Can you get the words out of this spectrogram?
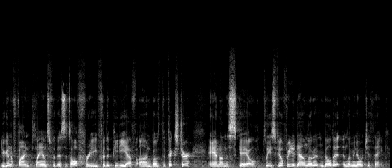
you're going to find plans for this. It's all free for the PDF on both the fixture and on the scale. Please feel free to download it and build it and let me know what you think.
